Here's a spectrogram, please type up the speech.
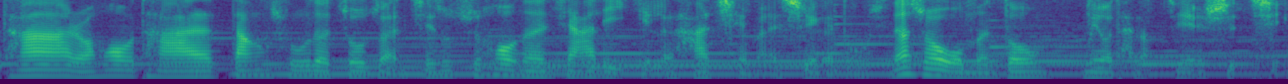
他，然后他当初的周转结束之后呢，家里给了他钱买新的东西？那时候我们都没有谈到这件事情。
